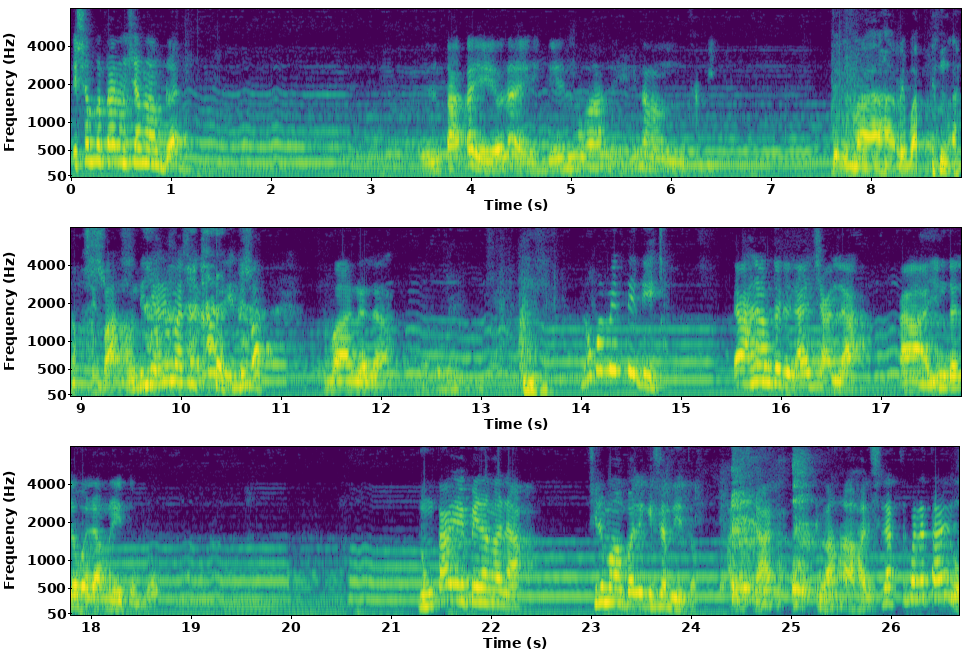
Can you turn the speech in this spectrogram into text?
Eh, samantalang siya nga ang God. Yun ang tatay eh, wala eh. Hindi rin ano eh. Yun ang sabi. Hindi ma-rebat yung ano. Di ba? O, Hindi niya rin masasabi, di ba? Subhanallah. No comment din eh. Kaya alhamdulillah, inshallah, ah yung dalawa lang na ito bro. Nung tayo ay pinanganak, sino mga balik Islam dito? Halos lahat. Di ba? Ah, halos lahat na pala tayo.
